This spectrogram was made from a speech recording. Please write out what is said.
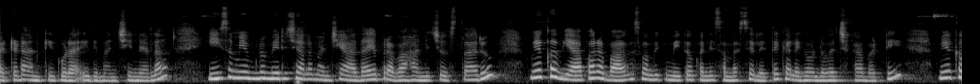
పెట్టడానికి కూడా ఇది మంచి నెల. ఈ సమయంలో మీరు చాలా మంచి ఆదాయ ప్రవాహాన్ని చూస్తారు. మీ యొక్క వ్యాపార భాగస్వామికి మీతో కొన్ని సమస్యలు అయితే కలిగి ఉండవచ్చు కాబట్టి మీ యొక్క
